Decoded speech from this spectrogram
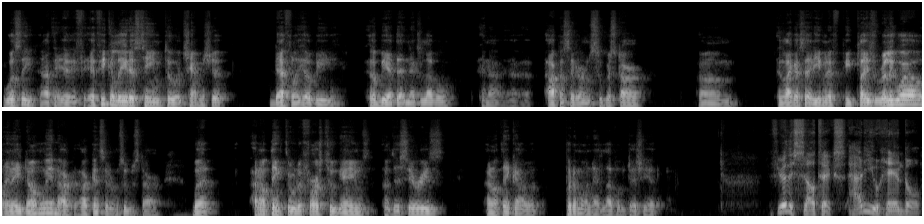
we'll see. I think if if he can lead his team to a championship, definitely he'll be he'll be at that next level, and I, I'll consider him a superstar. Um, and like I said, even if he plays really well and they don't win, I, I consider him a superstar. But I don't think through the first two games of the series, I don't think I would put him on that level just yet. If you're the Celtics, how do you handle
